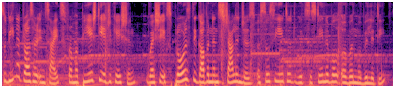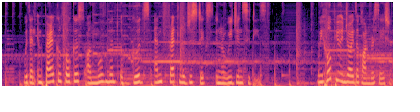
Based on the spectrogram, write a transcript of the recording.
Subina draws her insights from a PhD education where she explores the governance challenges associated with sustainable urban mobility with an empirical focus on movement of goods and freight logistics in Norwegian cities. We hope you enjoy the conversation.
